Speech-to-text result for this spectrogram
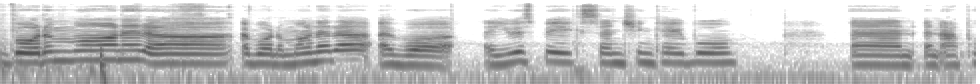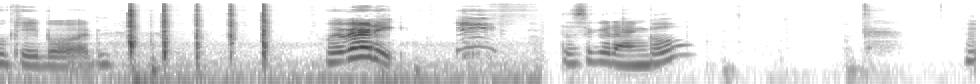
bought a monitor. I bought a monitor. I bought a USB extension cable and an Apple keyboard. We're ready. That's a good angle. Hmm?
